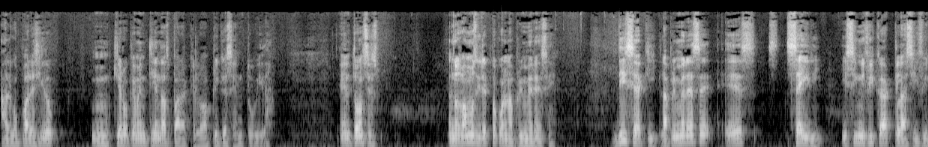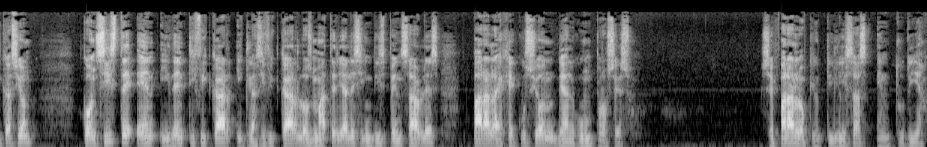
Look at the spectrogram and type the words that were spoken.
Algo parecido mm, quiero que me entiendas para que lo apliques en tu vida. Entonces, nos vamos directo con la primera S. Dice aquí, la primera S es Seiri y significa clasificación. Consiste en identificar y clasificar los materiales indispensables para la ejecución de algún proceso. Separa lo que utilizas en tu día.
